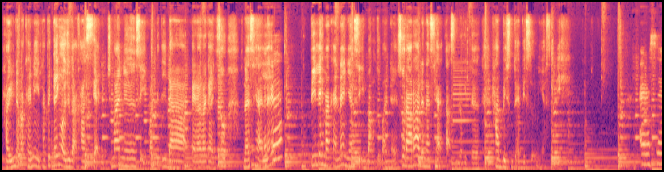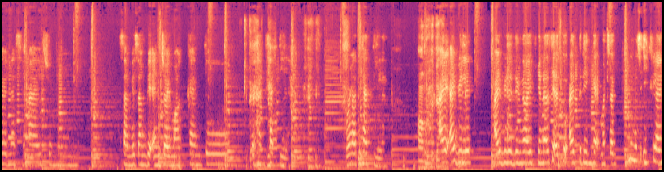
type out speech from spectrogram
hari ni nak makan ni. Tapi tengok juga khasiat dia macam mana, seimbang ke tidak. Kan Rara kan? So, nasihat Betul? pilih makanan yang seimbang untuk badan. So, Rara ada nasihat tak sebelum kita habis untuk episod ni? Ya, sedih. I rasa nasihat cuma sambil-sambil enjoy makan tu Kita berhati-hati lah. Berhati-hati lah. Ha, berhati-hati. I, I bila I bila dengar punya nasihat tu I teringat macam Ini macam iklan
